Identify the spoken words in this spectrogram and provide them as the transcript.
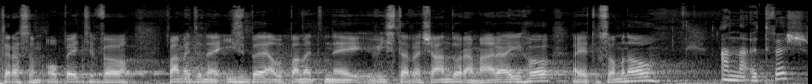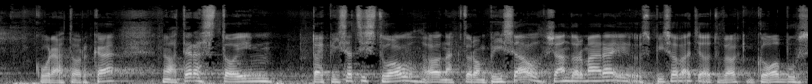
Teraz som opäť v pamätnej izbe alebo pamätnej výstave Šandora Marajho a je tu so mnou Anna Ötveš, kurátorka. No a teraz stojím to je písací stôl, na ktorom písal Šandor Maraj, spisovateľ, tu veľký globus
